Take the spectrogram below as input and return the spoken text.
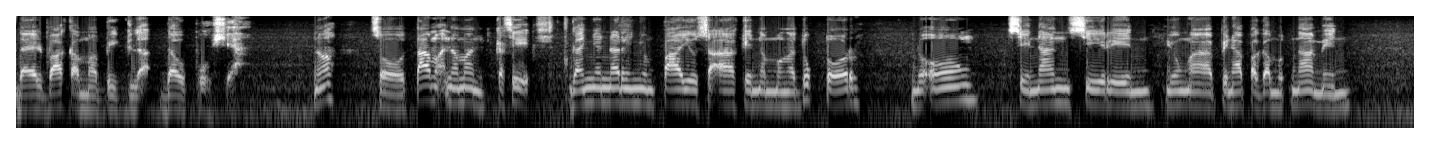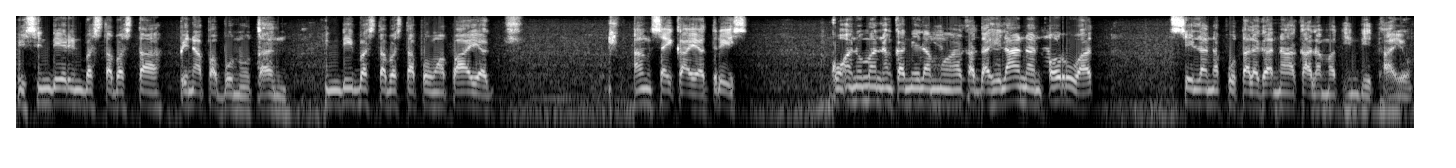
dahil baka mabigla daw po siya. No? So, tama naman kasi ganyan na rin yung payo sa akin ng mga doktor noong sinansi rin yung ah, pinapagamot namin is hindi rin basta-basta pinapabunutan. Hindi basta-basta pumapayag ang psychiatrist. Kung ano man ang kanilang mga kadahilanan or what, sila na po talaga nakakalam at hindi tayo.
